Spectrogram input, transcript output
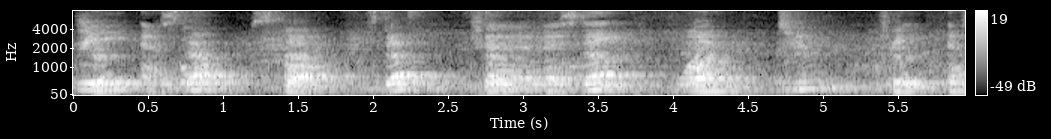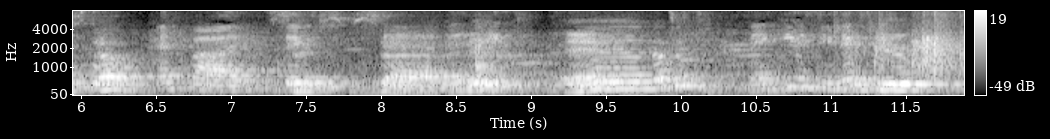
three, Triple and step, four. step, step, six, triple seven, step. eight. One, two, three, triple and step, four, and five, six, six, seven, seven, eight. eight. And that's it. Thank you. See you next Thank week. you.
